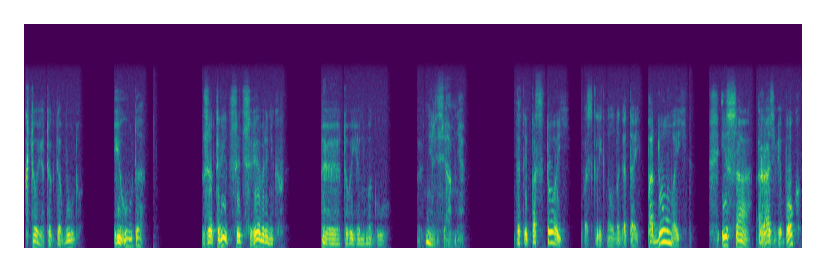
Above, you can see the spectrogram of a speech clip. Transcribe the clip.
Кто я тогда буду? Иуда? За тридцать сребреников? Этого я не могу. Нельзя мне. Да ты постой! — воскликнул Наготай. «Подумай! Иса разве Бог?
